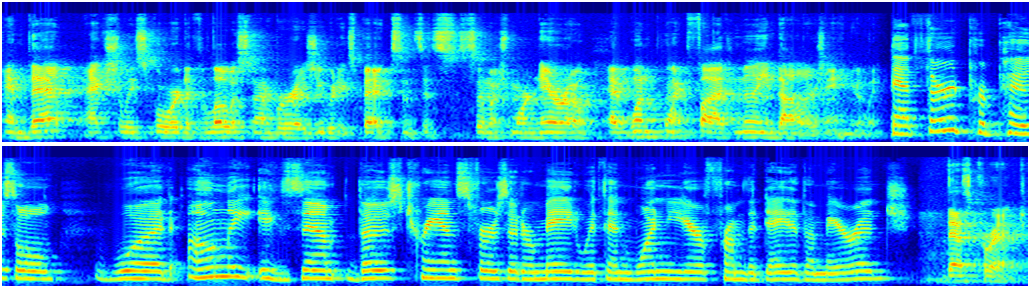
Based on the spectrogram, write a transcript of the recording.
And that actually scored at the lowest number, as you would expect, since it's so much more narrow, at $1.5 million annually. That third proposal would only exempt those transfers that are made within one year from the date of the marriage? That's correct.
